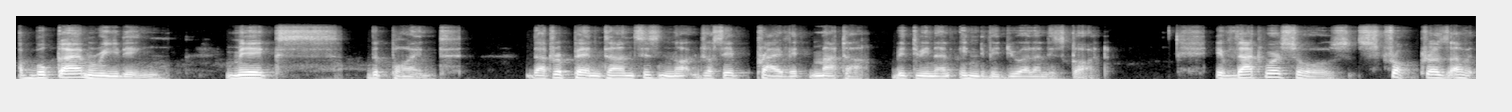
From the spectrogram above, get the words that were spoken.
A book I am reading makes the point that repentance is not just a private matter between an individual and his God. If that were so, structures of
